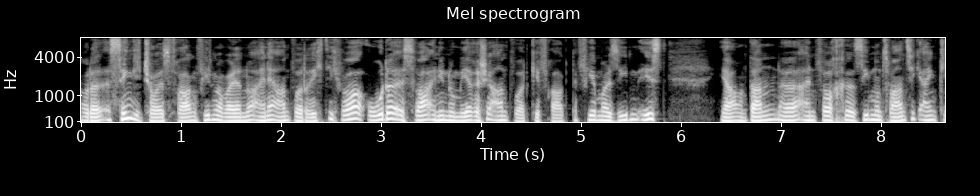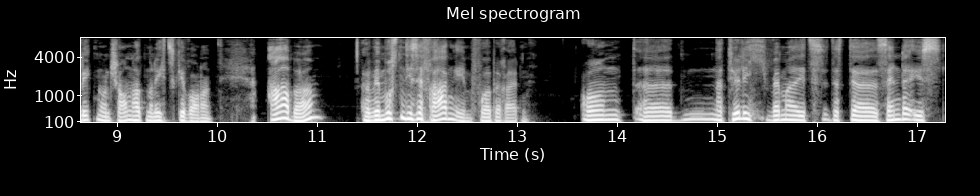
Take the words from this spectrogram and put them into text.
oder Single-Choice-Fragen, vielmehr, weil ja nur eine Antwort richtig war. Oder es war eine numerische Antwort gefragt. 4 mal 7 ist, ja, und dann äh, einfach 27 einklicken und schauen, hat man nichts gewonnen. Aber äh, wir mussten diese Fragen eben vorbereiten. Und äh, natürlich, wenn man jetzt, dass der Sender ist,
